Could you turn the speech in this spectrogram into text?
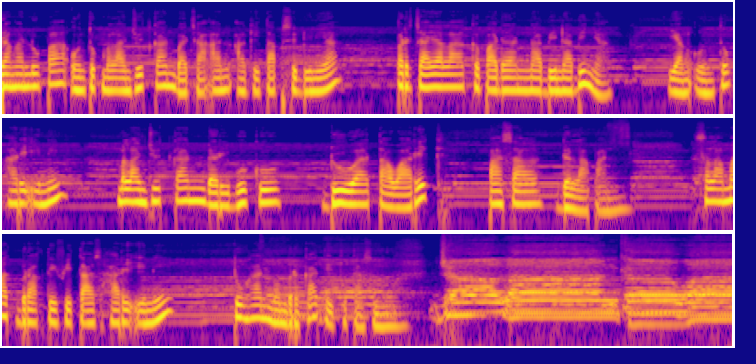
Jangan lupa untuk melanjutkan bacaan Alkitab sedunia. Percayalah kepada nabi-nabinya yang untuk hari ini melanjutkan dari buku 2 Tawarik pasal 8. Selamat beraktivitas hari ini. Tuhan memberkati kita semua. Jalan kewajiban,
